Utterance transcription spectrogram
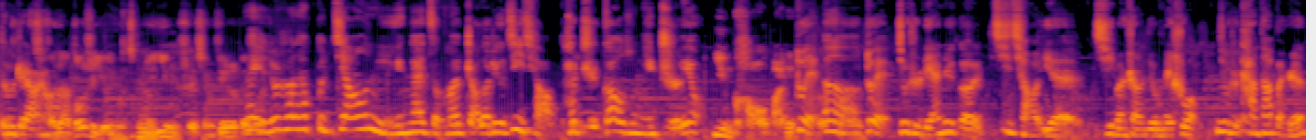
都这样吵架都是有一种通过应试性，就是那也就是说，他不教你应该怎么找到这个技巧，他只告诉你指令。硬考把这对嗯对，就是连这个技巧也基本上就没说，就是看他本人。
